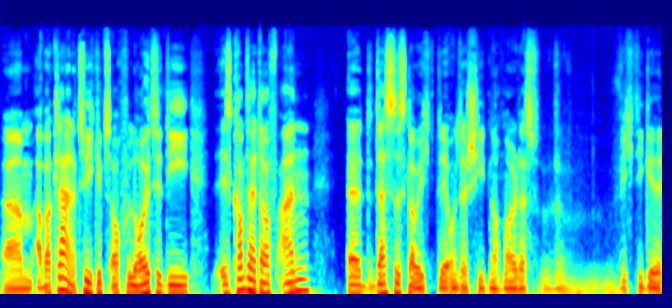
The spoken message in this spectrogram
Ähm, aber klar, natürlich gibt es auch Leute, die, es kommt halt darauf an, äh, das ist, glaube ich, der Unterschied nochmal, das Wichtige,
